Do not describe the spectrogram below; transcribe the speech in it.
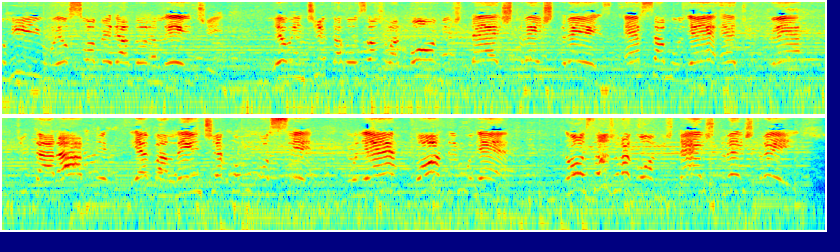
do Rio, eu sou a vereadora Leite. Eu indico a Rosângela Gomes 1033. Essa mulher é de fé, de caráter e é valente, é como você. Mulher, vota mulher. Rosângela Gomes 1033.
